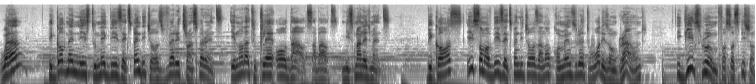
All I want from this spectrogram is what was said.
Well, the government needs to make these expenditures very transparent in order to clear all doubts about mismanagement. Because if some of these expenditures are not commensurate to what is on ground, it gives room for suspicion,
